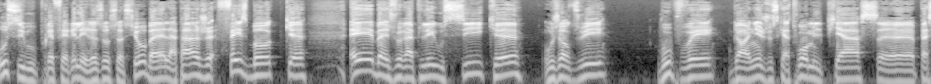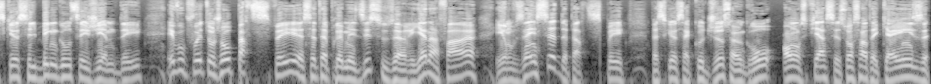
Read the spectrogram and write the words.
ou si vous préférez les réseaux sociaux, ben, la page Facebook. Et ben, je veux rappeler aussi que aujourd'hui, vous pouvez gagner jusqu'à 3000 pièces parce que c'est le bingo de CJMD et vous pouvez toujours participer euh, cet après-midi si vous n'avez rien à faire. Et on vous incite de participer parce que ça coûte juste un gros 11 pièces et 75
